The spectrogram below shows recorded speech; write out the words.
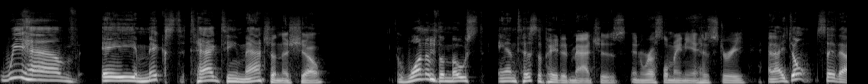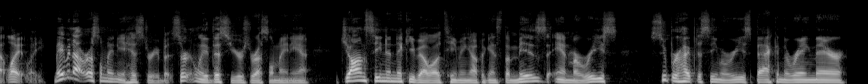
we have a mixed tag team match on this show. One of the most anticipated matches in WrestleMania history, and I don't say that lightly. Maybe not WrestleMania history, but certainly this year's WrestleMania. John Cena, and Nikki Bella teaming up against The Miz and Maryse. Super hyped to see Maryse back in the ring there.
